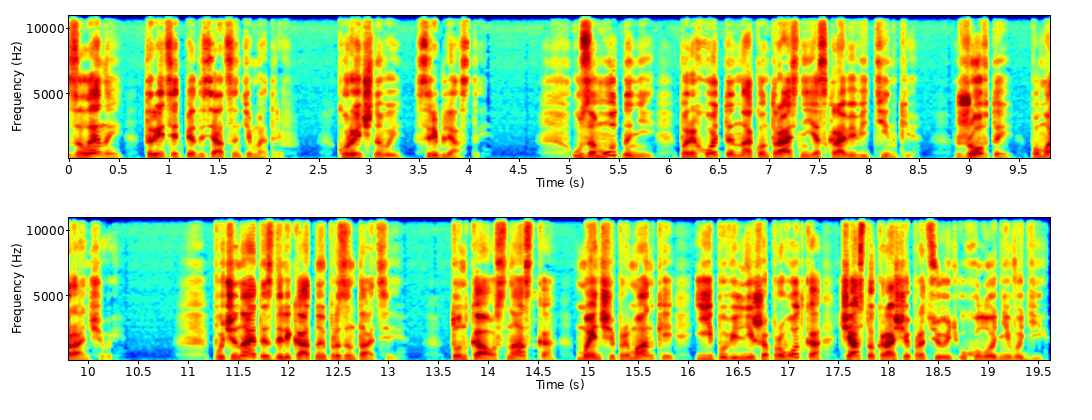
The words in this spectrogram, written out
Зелений 30-50 см. Коричневий сріблястий. У замутненій переходьте на контрастні яскраві відтінки жовтий, помаранчевий. Починайте з делікатної презентації. Тонка оснастка, менші приманки і повільніша проводка часто краще працюють у холодній воді.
